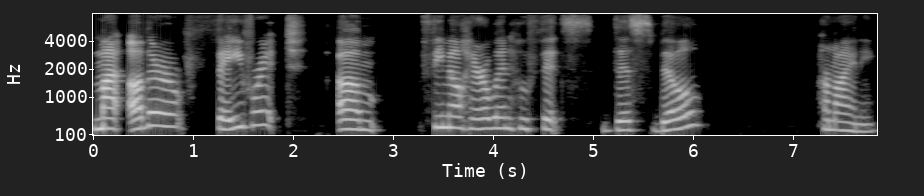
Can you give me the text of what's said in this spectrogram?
My other favorite um female heroine who fits this bill, Hermione.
